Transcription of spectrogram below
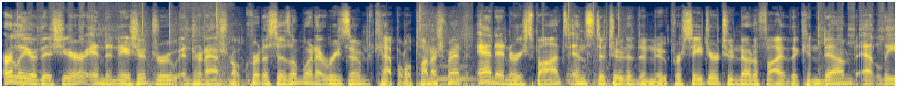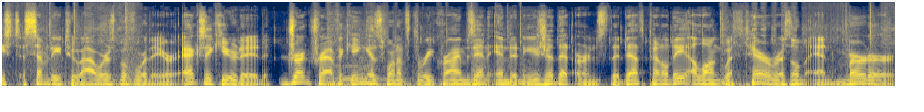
Earlier this year, Indonesia drew international criticism when it resumed capital punishment and, in response, instituted a new procedure to notify the condemned at least 72 hours before they are executed. Drug trafficking is one of three crimes in Indonesia that earns the death penalty, along with terrorism and murder.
